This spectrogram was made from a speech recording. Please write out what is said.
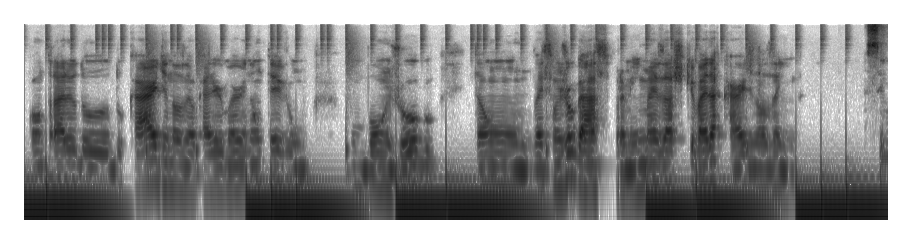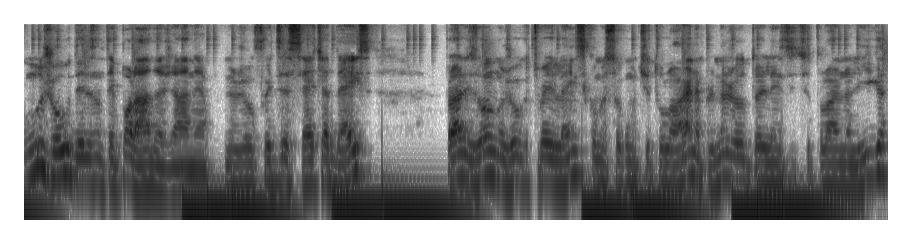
Ao contrário do, do Cardinals, né? o Kyler Murray não teve um, um bom jogo. Então vai ser um jogaço para mim, mas acho que vai dar Cardinals ainda. Segundo jogo deles na temporada já, né? O primeiro jogo foi 17 a 10 para Arizona no jogo. O Trey Lance começou como titular, né? Primeiro jogo do Trey Lance titular na liga.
